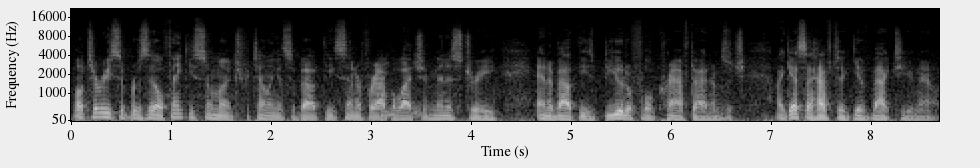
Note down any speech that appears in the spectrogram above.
Well, Teresa Brazil, thank you so much for telling us about the Center for Thank Appalachian Ministry and about these beautiful craft items, which I guess I have to give back to you now.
